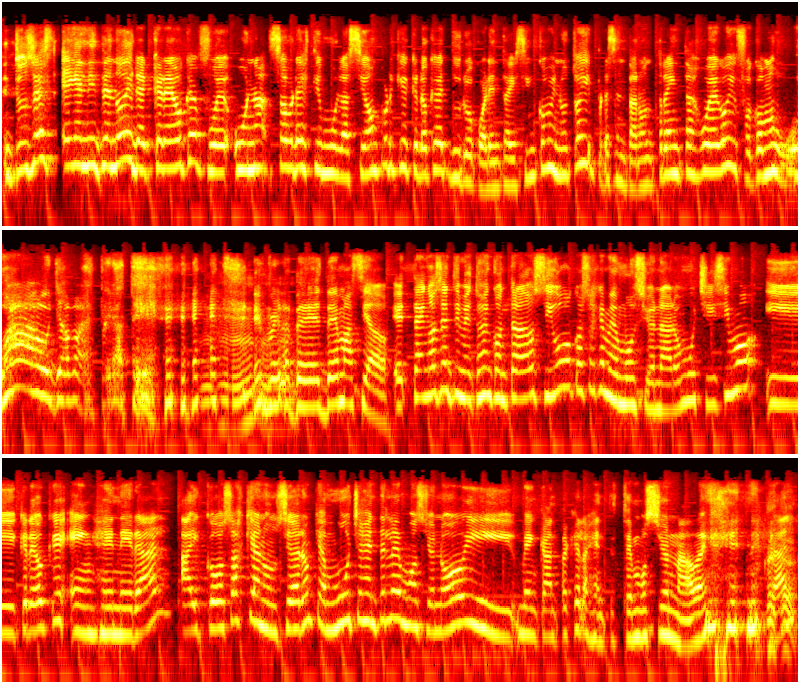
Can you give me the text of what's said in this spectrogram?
Entonces, en el Nintendo Direct creo que fue una sobreestimulación porque creo que duró 45 minutos y presentaron 30 juegos y fue como, wow, ya va, espérate. espérate, es demasiado. Eh, tengo sentimientos encontrados. Sí hubo cosas que me emocionaron muchísimo y creo que en general hay cosas que anunciaron que a mucha gente le emocionó y me encanta que la gente esté emocionada en general,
